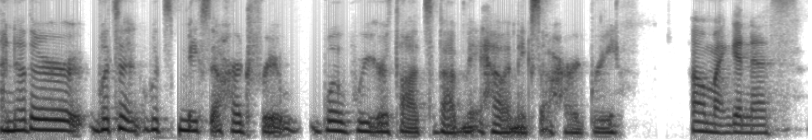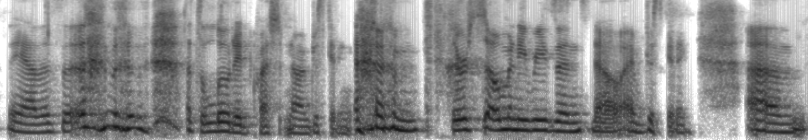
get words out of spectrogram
another, what's it, what makes it hard for you? What were your thoughts about how it makes it hard, Brie? Oh my goodness. Yeah, that's a that's a loaded question. No, I'm just kidding. Um, there's so many reasons. No, I'm just kidding. Um,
